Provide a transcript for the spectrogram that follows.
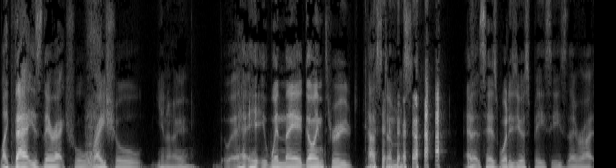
Like, that is their actual racial, you know. When they're going through customs and it says, What is your species? they write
